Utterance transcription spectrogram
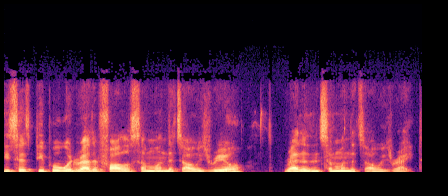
he says people would rather follow someone that's always real rather than someone that's always right.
